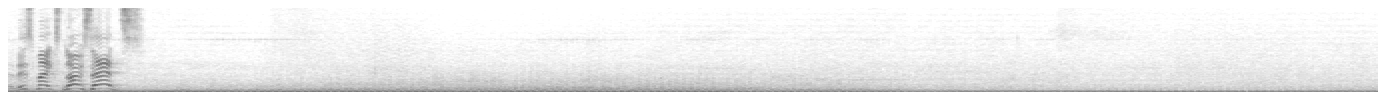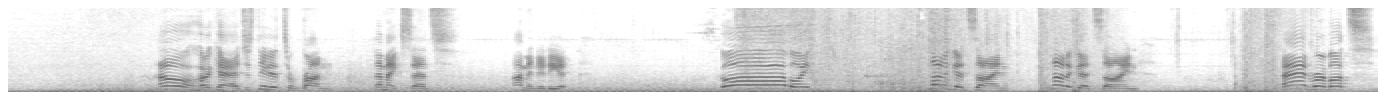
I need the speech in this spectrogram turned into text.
Now, this makes no sense! Oh, okay, I just needed to run. That makes sense. I'm an idiot. Oh boy! Not a good sign. Not a good sign. Bad robots.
